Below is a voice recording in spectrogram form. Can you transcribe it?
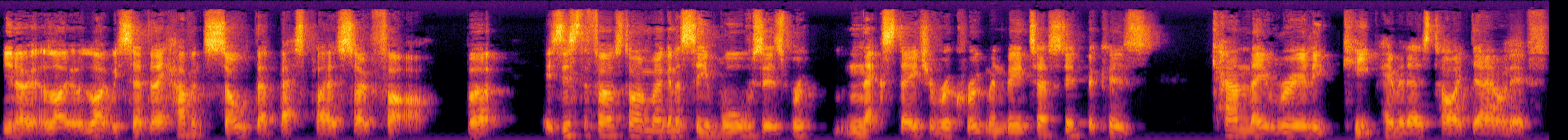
you know, like like we said, they haven't sold their best players so far, but is this the first time we're going to see Wolves' re- next stage of recruitment being tested? Because can they really keep Jimenez tied down if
